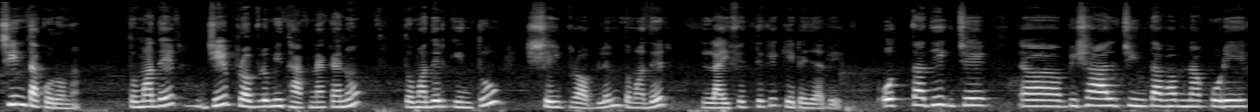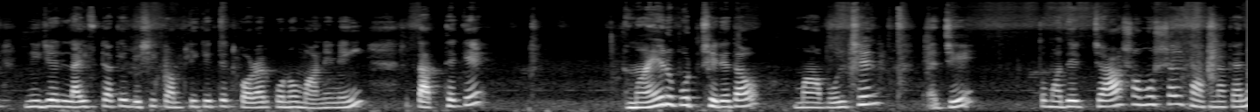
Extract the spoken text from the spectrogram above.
চিন্তা করো না, তোমাদের যে প্রবলেমই থাক না কেন তোমাদের কিন্তু সেই প্রবলেম তোমাদের লাইফের থেকে কেটে যাবে। অত্যাধিক যে বিশাল চিন্তা ভাবনা করে নিজের লাইফটাকে বেশি কমপ্লিকেটেড করার কোনো মানে নেই। তার থেকে মায়ের ওপর ছেড়ে দাও। মা বলছেন যে, তোমাদের যা সমস্যাই থাক না কেন,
